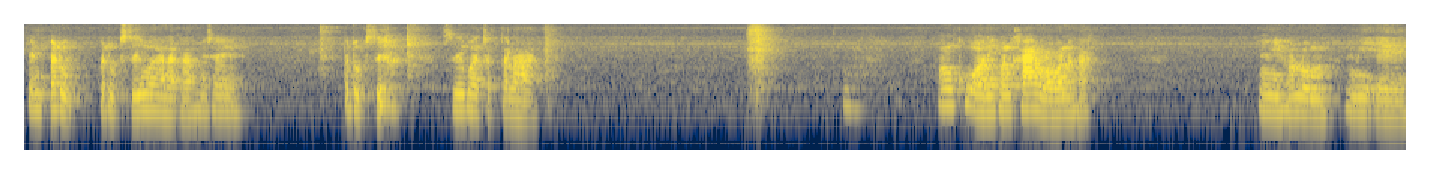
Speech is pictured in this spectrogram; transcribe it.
เป็นปลาดุกปลาดุกซื้อมานะคะ ไม่ใช่ปลาดุกซื้อซื้อมาจากตลาด ห้องครัวนี่ค่อนข้างร้อนนะคะ ไม่มีพัดลม ไม่มีแอร์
